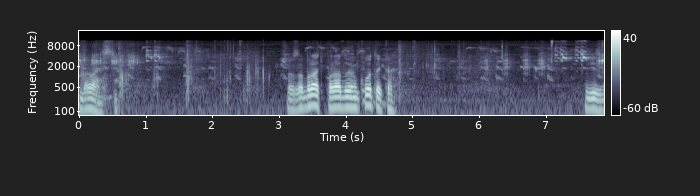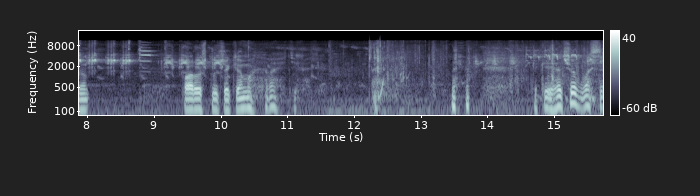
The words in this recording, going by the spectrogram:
Давай Стя. Що, забрати, порадуємо котика. Візьмемо пару штучок йому. Ой, тихо. Такий гачок, бачите.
